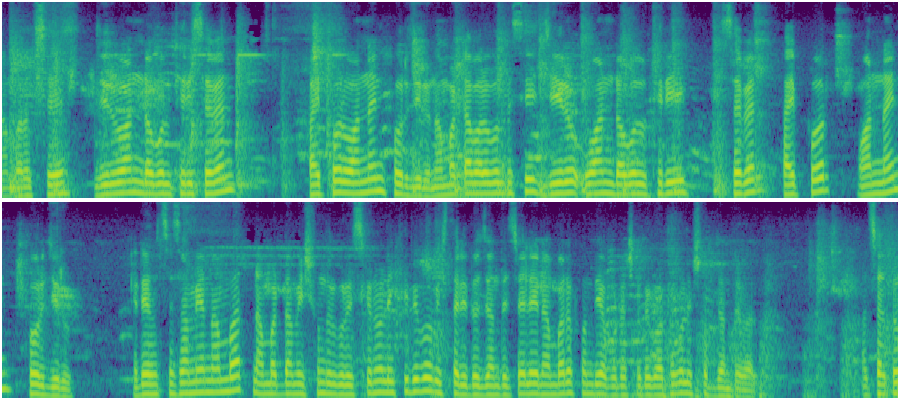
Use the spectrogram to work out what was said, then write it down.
নাম্বার হচ্ছে zero one double three seven five four one nine four zero নাম্বারটা আবারও বলতেছি zero one double three seven five four one nine four zero এটা হচ্ছে সামিয়ার নাম্বার। নাম্বারটা আমি সুন্দর করে স্ক্রিনও লিখিয়ে দেবো। বিস্তারিত জানতে চাইলে এই নাম্বারে ফোন দিয়ে আপনার সাথে কথা বলে সব জানতে পারবে। আচ্ছা তো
